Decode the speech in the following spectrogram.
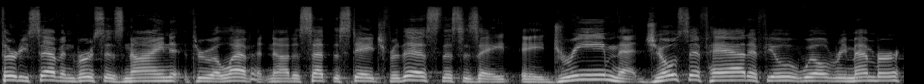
37, verses 9 through 11. Now, to set the stage for this, this is a, a dream that Joseph had, if you will remember.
